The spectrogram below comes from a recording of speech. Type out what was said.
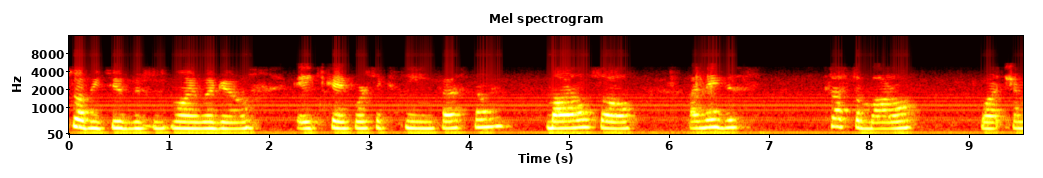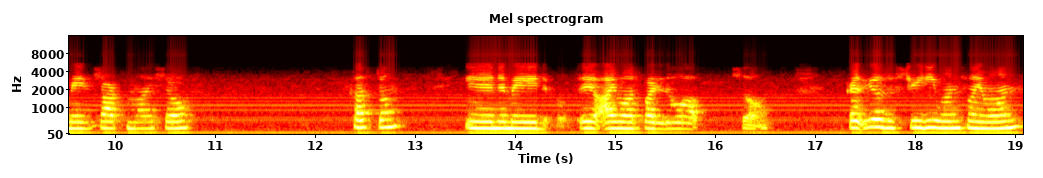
What's up YouTube, this is my LEGO HK416 custom model, so I made this custom model, which I made stock for myself, custom, and I made, I modified it a lot, so, it goes to Streaty121,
